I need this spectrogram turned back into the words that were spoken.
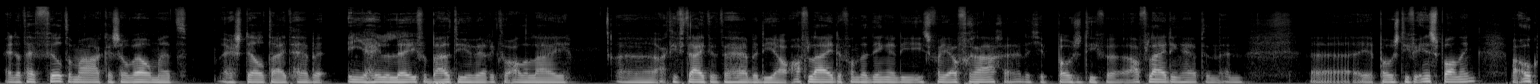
En dat heeft veel te maken zowel met hersteltijd hebben in je hele leven buiten je werk door allerlei uh, activiteiten te hebben die jou afleiden van de dingen die iets van jou vragen. Dat je positieve afleiding hebt en, en uh, positieve inspanning. Maar ook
